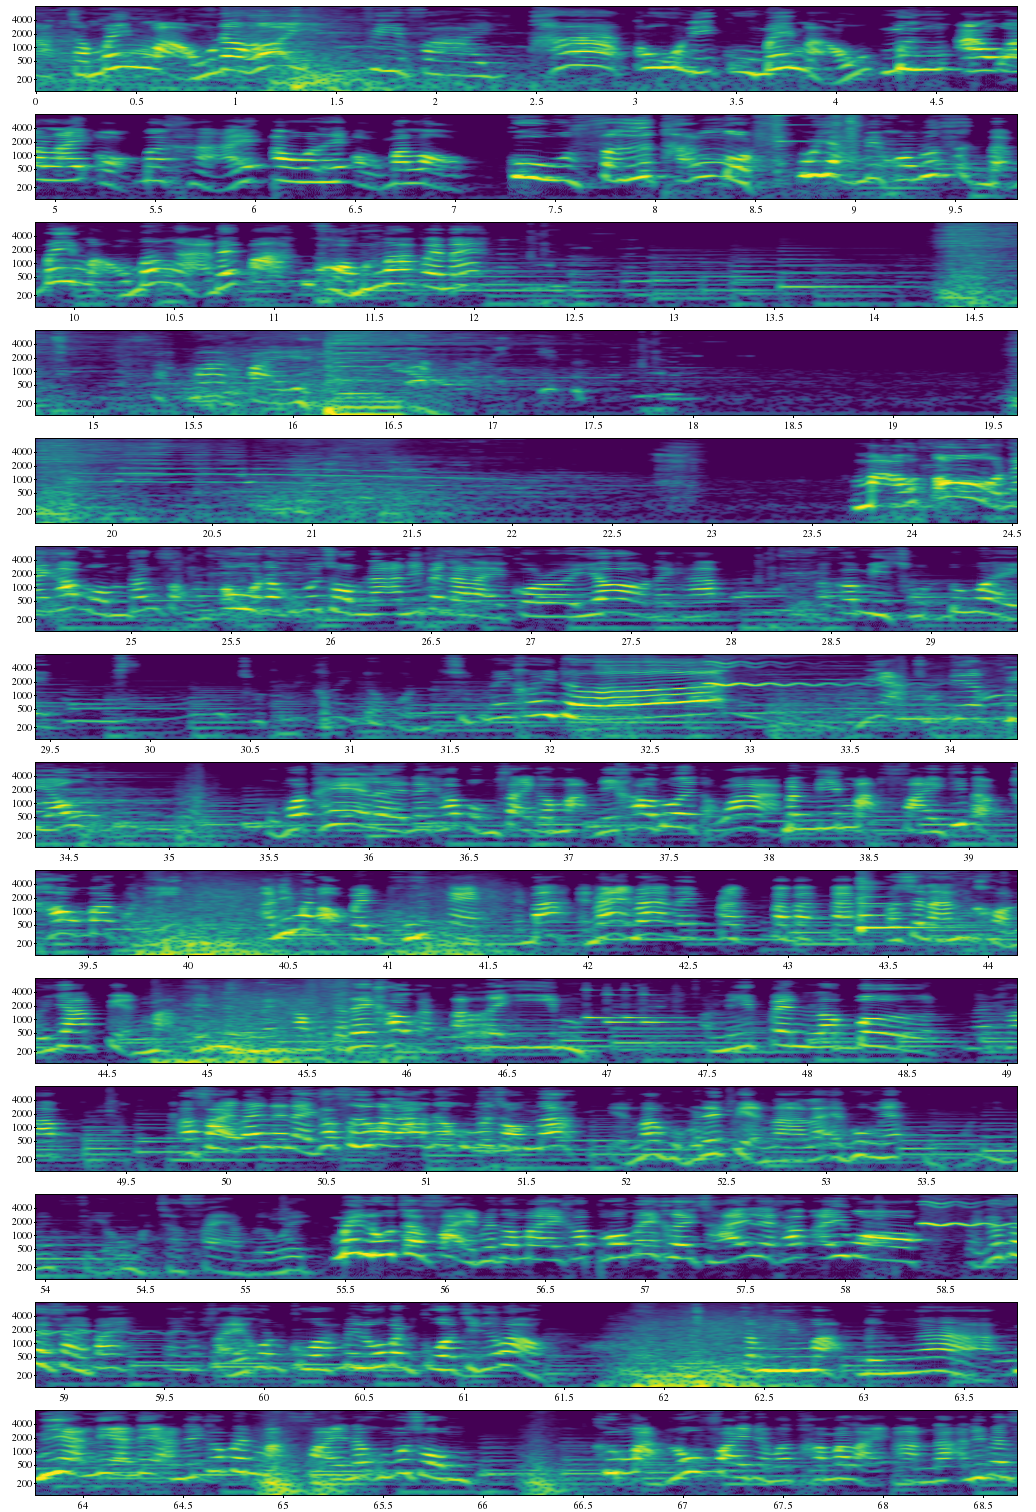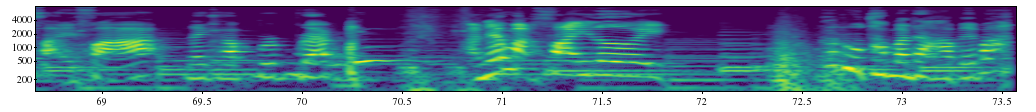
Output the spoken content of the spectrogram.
อาจจะไม่เหมานะเฮ้ย รีไฟถ้าตู้นี้กูไม่เหมา มึงเอาอะไรออกมาขาย เอาอะไรออกมาหลอก กูซื้อทั้งหมด กูอยากมีความรู้สึกแบบไม่เหมามั่งอะได้ปะกูขอมึงมากไปไหมมากไป เหมาตู้นะครับผมทั้งสองตู้นะคุณผู้ชมนะ อันนี้เป็นอะไรโกรยอนะครับ แล้วก็มีชุดด้วย ชุดไม่ค่อย ชุดไม่ค่อยเดิน เนี่ยชุดเนี้ยเฟี้ยว ผมว่าเท่เลยนะครับ ผมใส่กับหมัดนี้เข้าด้วย แต่ว่ามันมีหมัดไฟที่แบบเข้ามากกว่านี้ อันนี้มันออกเป็นพุกไง เห็นปะเห็นปะเห็นปะไม่แป๊บแป๊บแป๊บแป๊บเพราะฉะนั้นขออนุญาตเปลี่ยนหมัดนิดนึงนะครับ มันจะได้เข้ากับตรีม อันนี้เป็นระเบิดนะครับอาใส่ไปไหนๆก็ซื้อมาแล้วนะคุณผู้ชมนะ เปลี่ยนมากผมไม่ได้เปลี่ยนนานแล้วไอ้พวกเนี้ย ชาแซมเลยเว้ย ไม่รู้จะใส่ไปทำไมครับ เพราะไม่เคยใช้เลยครับไอวอลแต่ก็ใส่ใส่ไปนะครับใส่ให้คนกลัว ไม่รู้ว่ามันกลัวจริงหรือเปล่า จะมีหมัดหนึ่งอะ เนี่ยเนี่ยเนี่ยอันนี้ก็เป็นหมัดไฟนะคุณผู้ชม คือหมัดรูปไฟเนี่ยมันทำมาหลายอันนะ อันนี้เป็นสายฟ้านะครับแรปอันนี้หมัดไฟเลย ก็ดูธรรมดาไปปะ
